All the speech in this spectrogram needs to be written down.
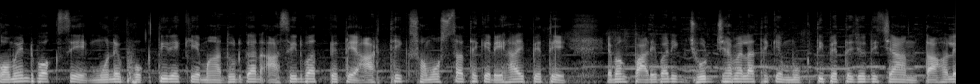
কমেন্ট বক্সে মনে ভক্তি রেখে মা দুর্গার আশীর্বাদ পেতে, আর্থিক সমস্যা থেকে রেহাই পেতে এবং পারিবারিক ঝুট ঝামেলা থেকে মুক্তি পেতে যদি চান, তাহলে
